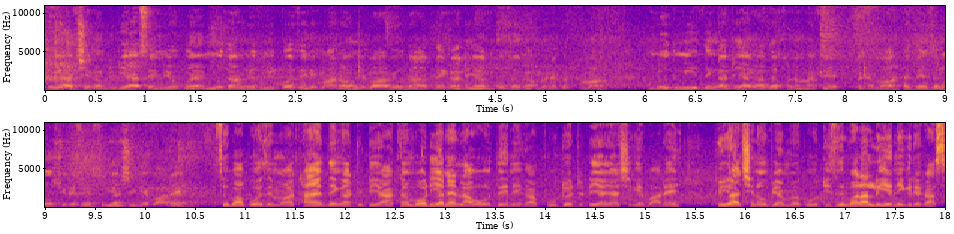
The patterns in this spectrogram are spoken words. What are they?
ဒု ရချင်းလုံးဒုတိယအဆင့်မျိုးကွယ်အမျိုးသားမျိုးသမီးပွဲစဉ်တွေမှာတော့မြန်မာအမျိုးသားအသင်းက195မှတ်နဲ့ပထမအမျိုးသမီးအသင်းက158မှတ်ဖြင့်ပထမနှစ်သင်းစလုံးရွှေတစင်းစုရရှိခဲ့ပါတယ်။ဆိုပါပွဲစဉ်မှာထိုင်းအသင်းကဒုတိယကမ္ဘောဒီးယားနဲ့လာအိုအသင်းတွေကပူးတွဲတတိယရရှိခဲ့ပါတယ်။ဒုရချင်းလုံးပြိုင်ပွဲကိုဒီဇင်ဘာလ4ရက်နေ့ကတည်းကစ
